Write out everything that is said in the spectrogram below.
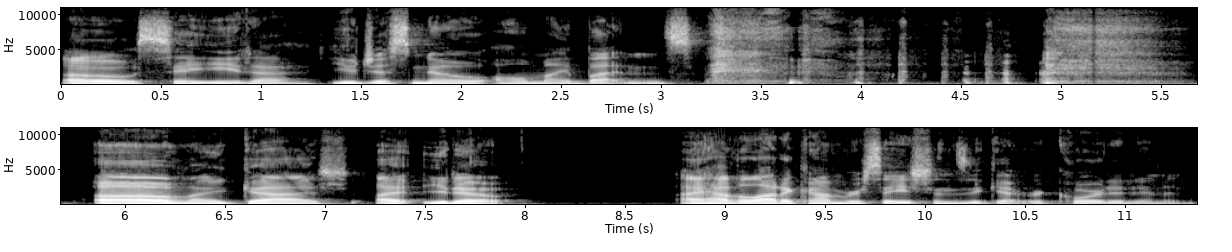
Oh, Saiyyidah, you just know all my buttons. oh my gosh. I you know, I have a lot of conversations that get recorded and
